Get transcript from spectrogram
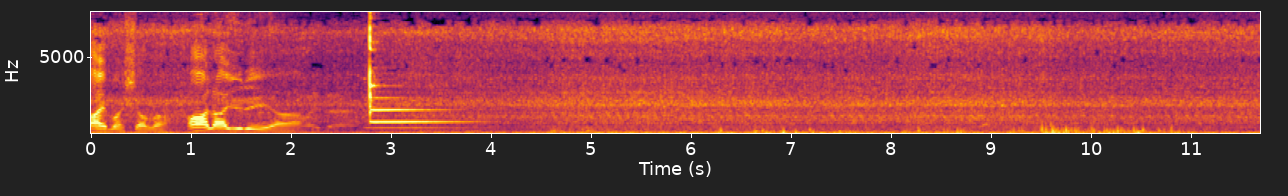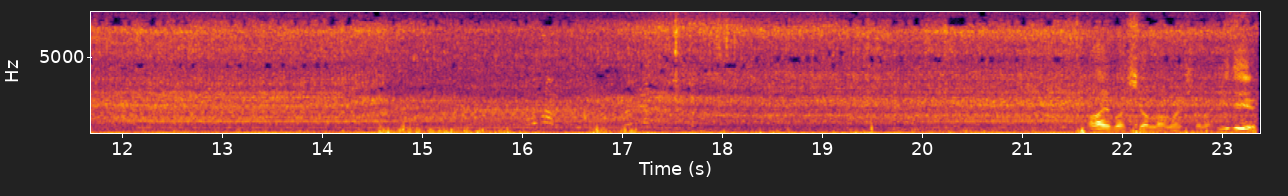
Ay maşallah. Hala yürüyor ya. Ay maşallah maşallah. Gidiyor.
